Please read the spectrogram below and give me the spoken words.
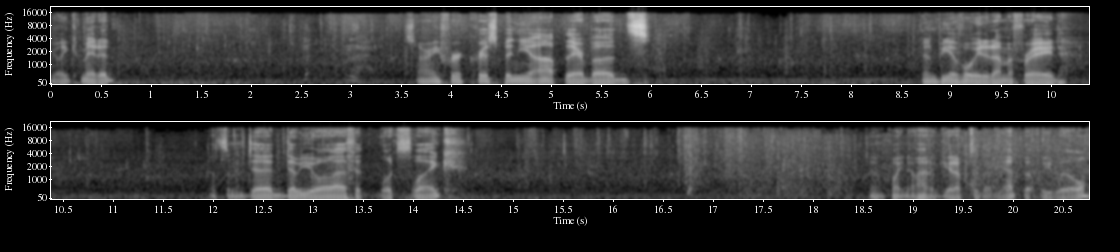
Really committed. Sorry for crisping you up there, buds. Couldn't be avoided, I'm afraid. Got some dead WLF, it looks like. Don't quite know how to get up to them yet, but we will.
